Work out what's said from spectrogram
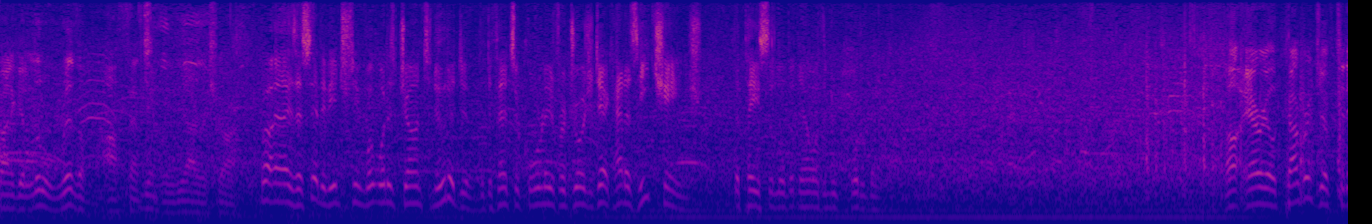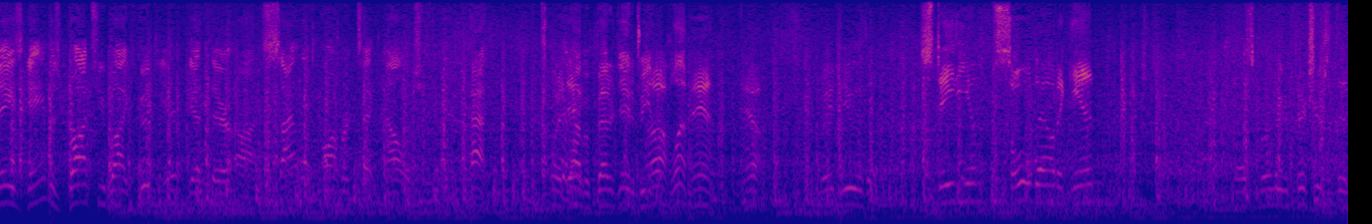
Trying to get a little rhythm offensively, yeah. the Irish are. Well, as I said, it'd be interesting. What, what does John Tenuta do, the defensive coordinator for Georgia Tech? How does he change the pace a little bit now with the new quarterback? Well, aerial coverage of today's game is brought to you by Goodyear. Get there on uh, Silent Armor Technology. Pat, what have a better day to be in oh, the ah, blimp. man, yeah. Great view of the stadium, sold out again. Some earlier pictures of the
